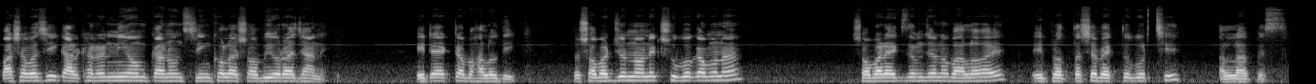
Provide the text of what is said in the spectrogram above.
পাশাপাশি কারখানার নিয়ম কানুন শৃঙ্খলা সবই ওরা জানে। এটা একটা ভালো দিক। তো সবার জন্য অনেক শুভকামনা। সবার এক্সাম যেন ভালো হয়, এই প্রত্যাশা ব্যক্ত করছি। আল্লাহ হাফেজ।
